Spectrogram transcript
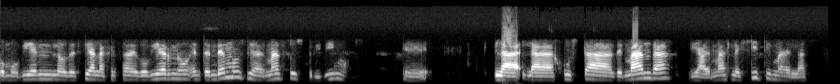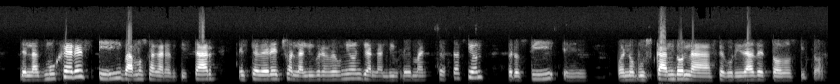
como bien lo decía la jefa de gobierno, entendemos y además suscribimos eh, la, justa demanda y además legítima de las de las mujeres y vamos a garantizar este derecho a la libre reunión y a la libre manifestación, pero sí, eh, bueno, buscando la seguridad de todos y todas.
